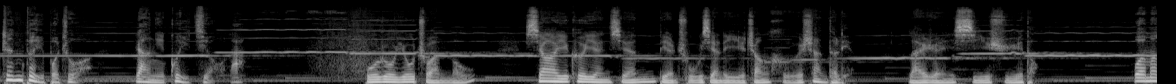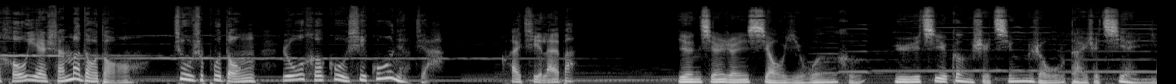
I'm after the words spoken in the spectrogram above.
真对不住，让你跪久了。不若幽转眸，下一刻眼前便出现了一张和善的脸。来人唏嘘道：“我们侯爷什么都懂，就是不懂如何顾惜姑娘家。快起来吧。”眼前人笑意温和，语气更是轻柔，带着歉意。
